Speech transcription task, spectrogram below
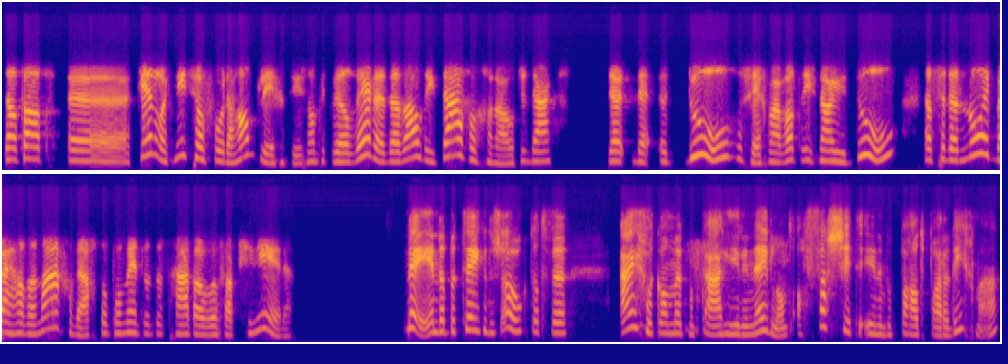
Dat dat eh, kennelijk niet zo voor de hand liggend is. Want ik wil wedden dat al die tafelgenoten daar het doel, zeg maar, wat is nou je doel? Dat ze daar nooit bij hadden nagedacht op het moment dat het gaat over vaccineren. Nee, en dat betekent dus ook dat we eigenlijk al met elkaar hier in Nederland al vastzitten in een bepaald paradigma.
